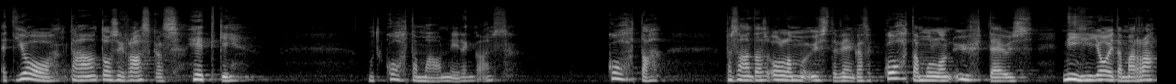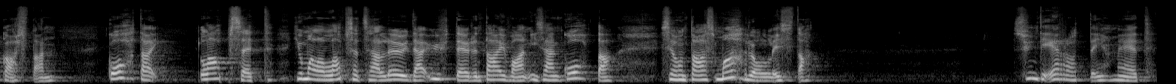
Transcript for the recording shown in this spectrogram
että joo, tämä on tosi raskas hetki, mutta kohta mä oon niiden kanssa. Kohta mä saan taas olla mun ystävien kanssa. Kohta mulla on yhteys niihin, joita mä rakastan. Kohta lapset, Jumalan lapset saa löytää yhteyden taivaan isän. Kohta se on taas mahdollista. Synti erotti meidät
